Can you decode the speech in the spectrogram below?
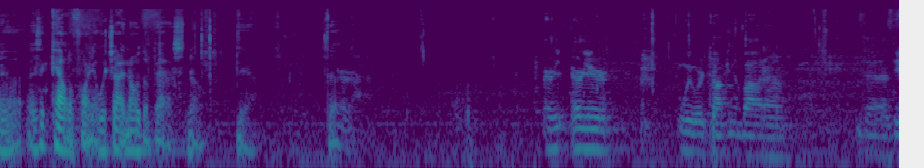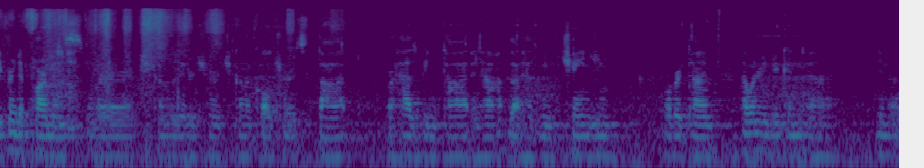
uh, as in California, which I know the best. No, yeah. So, Ear- Earlier, we were talking about um, the different departments where Chicano literature, Chicano culture is taught or has been taught and how that has been changing over time. I wonder if you can, uh, you know,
